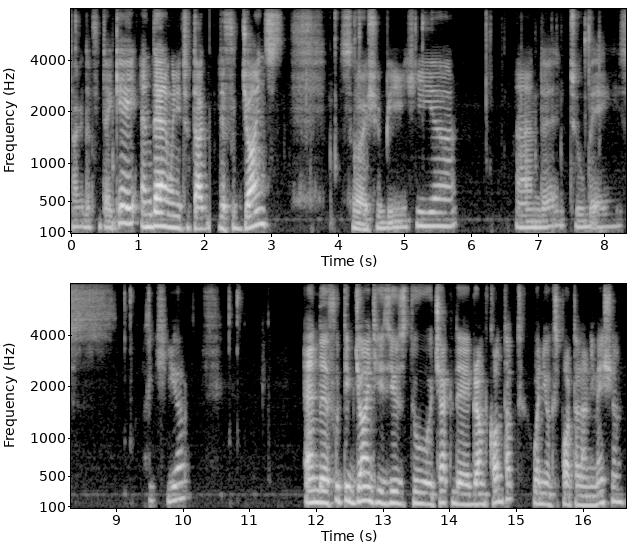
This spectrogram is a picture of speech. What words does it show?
Tag the foot IK, and then we need to tag the foot joints. So it should be here and uh, two base like here and the foot tip joint is used to check the ground contact when you export an animation.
